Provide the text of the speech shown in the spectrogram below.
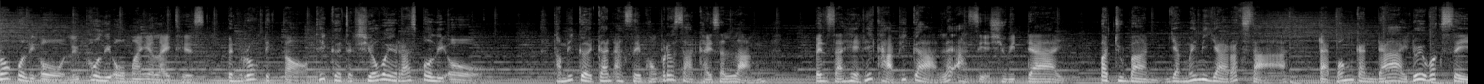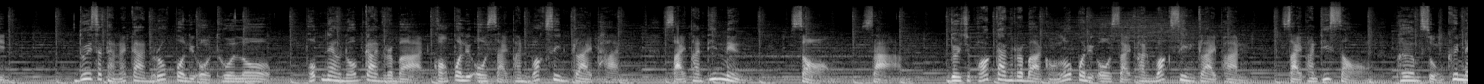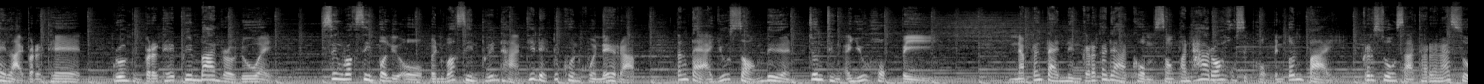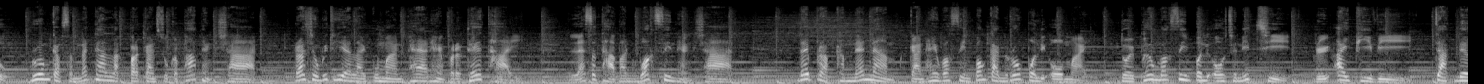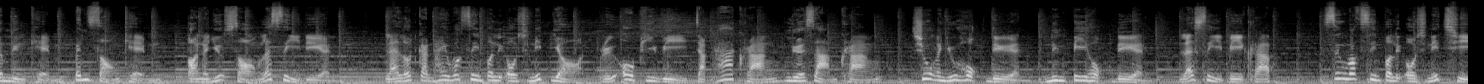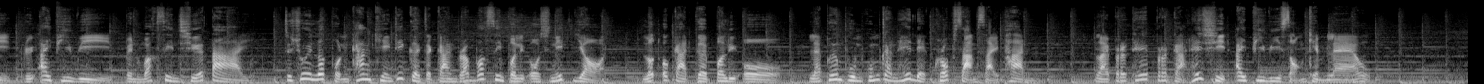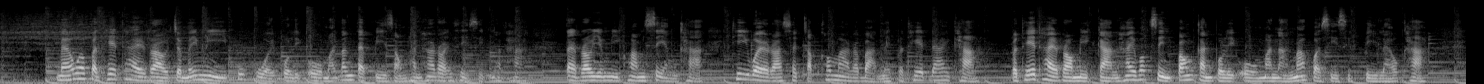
โรคโปลิโอ หรือโพลิโอไมเอไลติสเป็นโรคติดต่อที่เกิดจากเชื้อไวรัสโปลิโอทำให้เกิดการอักเสบของประสาทไขสันหลัง เป็นสาเหตุให้ขาพิการและอาจเสียชีวิตได้ ปัจจุบันยังไม่มียารักษา แต่ป้องกันได้ด้วยวัคซีน ด้วยสถานการณ์โรคโปลิโอทั่วโลก พบแนวโน้มการระบาดของโปลิโอสายพันธุ์วัคซีนกลายพันธุ์ สายพันธุ์ที่ 1 2 3 โดยเฉพาะการระบาดของโรคโปลิโอสายพันธุ์วัคซีนกลายพันธุ์ สายพันธุ์ที่ 2 เพิ่มสูงขึ้นในหลายประเทศ รวมถึงประเทศเพื่อนบ้านเราด้วย ซึ่งวัคซีนโปลิโอ เป็นวัคซีนพื้นฐานที่เด็กทุกคนควรได้รับ ตั้งแต่อายุ 2 เดือนจนถึงอายุ 6 ปี นับตั้งแต่ 1 กรกฎาคม 2566 เป็นต้นไป กระทรวงสาธารณสุข ร่วมกับสำนักงานหลักประกันสุขภาพแห่งชาติ ราชวิทยาลัยกุมารแพทย์แห่งประเทศไทย และสถาบันวัคซีนแห่งชาติ ได้ปรับคำแนะนำการให้วัคซีนป้องกันโรคโปลิโอใหม่ โดยเพิ่มวัคซีนโปลิโอชนิดฉีด หรือ IPV จากเดิม 1 เข็มเป็น 2 เข็ม ตอนอายุ 2 และ 4 เดือน และลดการให้วัคซีนโปลิโอชนิดหยอด หรือ OPV จาก 5 ครั้ง เหลือ 3 ครั้ง ช่วงอายุ 6 เดือน 1 ปี 6 เดือน และ 4 ปีครับ ซึ่งวัคซีนโปลิโอชนิดฉีด หรือ IPV เป็นวัคซีนเชื้อตาย จะช่วยลดผลข้างเคียงที่เกิดจากการรับวัคซีนโปลิโอชนิดหยอด ลดโอกาสเกิดโปลิโอ และเพิ่มภูมิคุ้มกันให้เด็กครบ 3 สายพันธุ์หลายประเทศประกาศให้ฉีด IPV 2 เข็มแล้ว แม้ว่าประเทศไทยเราจะไม่มีผู้ป่วยโปลิโอมาตั้งแต่ปี 2540 นะคะ แต่เรายังมีความเสี่ยงค่ะ ที่ไวรัสจะกลับเข้ามาระบาดในประเทศได้ค่ะ ประเทศไทยเรามีการให้วัคซีนป้องกันโปลิโอมานานมากกว่า 40 ปีแล้วค่ะ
